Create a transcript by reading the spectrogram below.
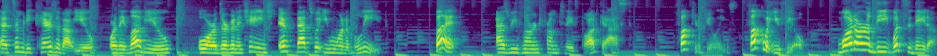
that somebody cares about you or they love you or they're going to change if that's what you want to believe. But as we've learned from today's podcast, fuck your feelings. Fuck what you feel. What are the what's the data?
